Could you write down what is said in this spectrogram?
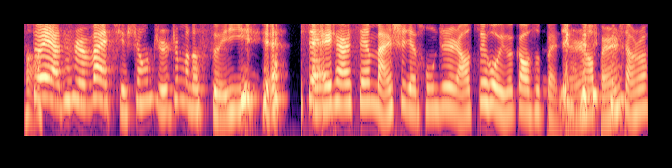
吗？对呀、就是外企升职这么的随意。先 HR 先瞒世界通知，然后最后一个告诉本人，然后本人想说，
